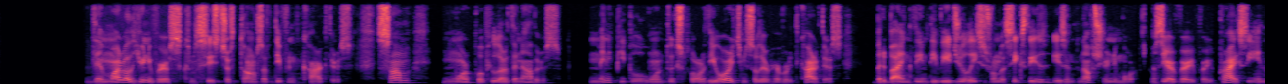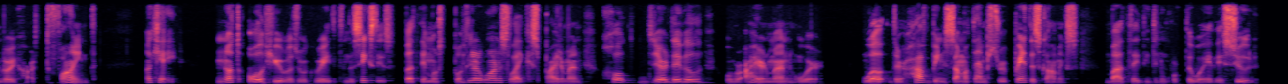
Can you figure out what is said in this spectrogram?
The Marvel Universe consists of tons of different characters, some more popular than others. Many people want to explore the origins of their favorite characters, but buying the individual issues from the 60s isn't an option anymore, as they are very very pricey and very hard to find. Okay, not all heroes were created in the 60s, but the most popular ones like Spider-Man, Hulk, Daredevil, or Iron Man were. Well, there have been some attempts to reprint these comics, but they didn't work the way they should.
